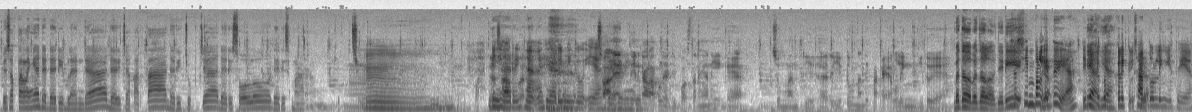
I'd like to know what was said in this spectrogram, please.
besok talentnya ada dari Belanda, dari Jakarta, dari Jogja, dari Solo, dari Semarang gitu. Hmm. Wah, Di hari ha, di hari Minggu ya. Soalnya ini kalau aku lihat di posternya nih kayak cuman di hari itu nanti pakai link gitu ya. Betul betul. Jadi Sesimpel Iya. itu ya. Jadi Iya, cukup iya. klik satu link itu ya.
